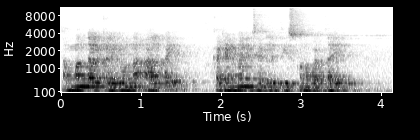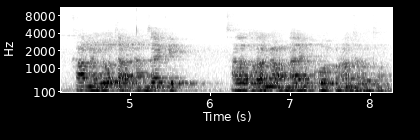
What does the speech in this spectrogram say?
సంబంధాలు కలిగి ఉన్న వాళ్ళపై కఠినమైన చర్యలు తీసుకునబడతాయి. కావున యువత గంజాయికి చాలా దూరంగా ఉండాలని కోరుకోవడం జరుగుతుంది.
